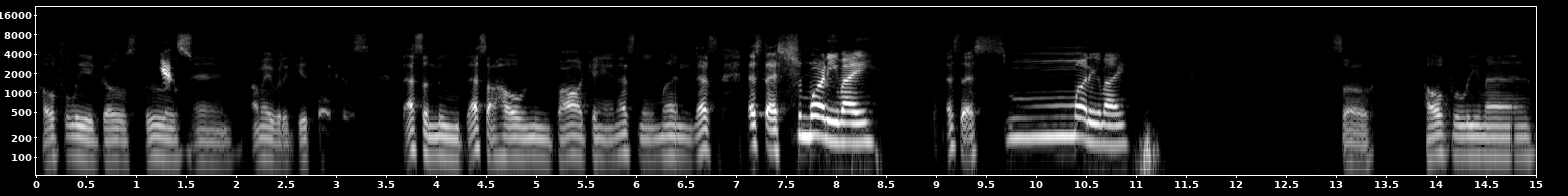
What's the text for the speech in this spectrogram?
hopefully it goes through, Yes. and I'm able to get that because that's a new, that's a whole new ball game. That's new money. That's that's that shmoney, man. That's that money, man. So hopefully, man,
